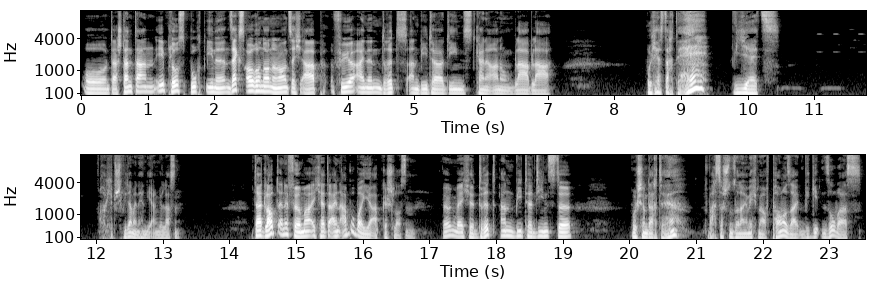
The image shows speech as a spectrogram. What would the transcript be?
Und da stand dann, E Plus bucht Ihnen 6,99 Euro ab für einen Drittanbieterdienst, keine Ahnung, bla bla. Wo ich erst dachte, hä? Wie jetzt? Oh, ich habe schon wieder mein Handy angelassen. Da glaubt eine Firma, ich hätte ein Abo bei ihr abgeschlossen. Irgendwelche Drittanbieterdienste, wo ich schon dachte, hä? Du warst doch schon so lange nicht mehr auf Pornoseiten, wie geht denn sowas?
